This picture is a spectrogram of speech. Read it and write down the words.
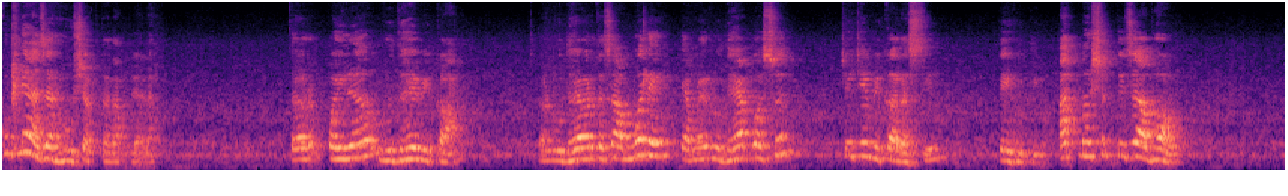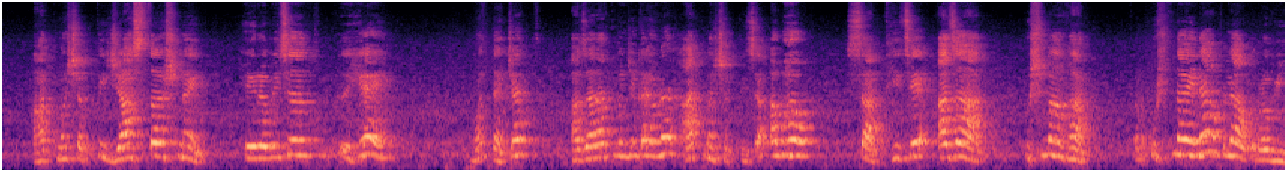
कुठले आजार होऊ शकतात आपल्याला? तर पहिलं हृदयविकार कारण हृदयावर तसं अंमल आहे त्यामुळे हृदयापासून जे जे विकार असतील ते होती. आत्मशक्तीचा अभाव. आत्मशक्ती जास्त असणे हे रवीचं हे आहे. मग त्याच्यात आजारात म्हणजे काय होणार? आत्मशक्तीचा अभाव. साथीचे आजार उष्माघात. पण उष्ण आहे ना आपला रवी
